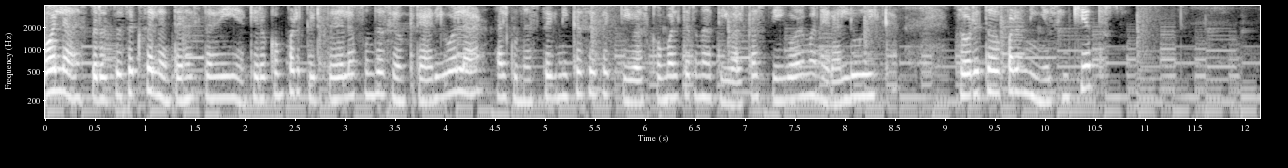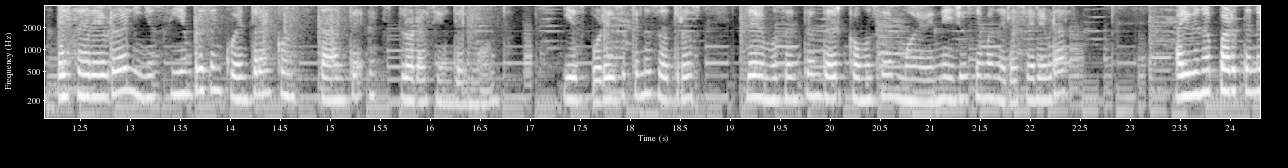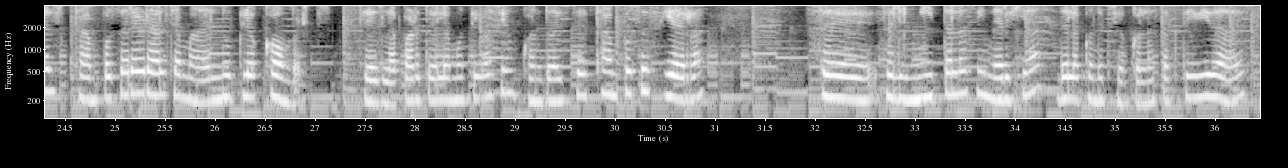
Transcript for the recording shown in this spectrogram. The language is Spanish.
Hola, espero estés excelente en este día. Quiero compartirte de la Fundación Crear y Volar algunas técnicas efectivas como alternativa al castigo de manera lúdica, sobre todo para niños inquietos. El cerebro del niño siempre se encuentra en constante exploración del mundo y es por eso que nosotros debemos entender cómo se mueven ellos de manera cerebral. Hay una parte en el campo cerebral llamada el núcleo convex que es la parte de la motivación. Cuando este campo se cierra, se, limita la sinergia de la conexión con las actividades.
